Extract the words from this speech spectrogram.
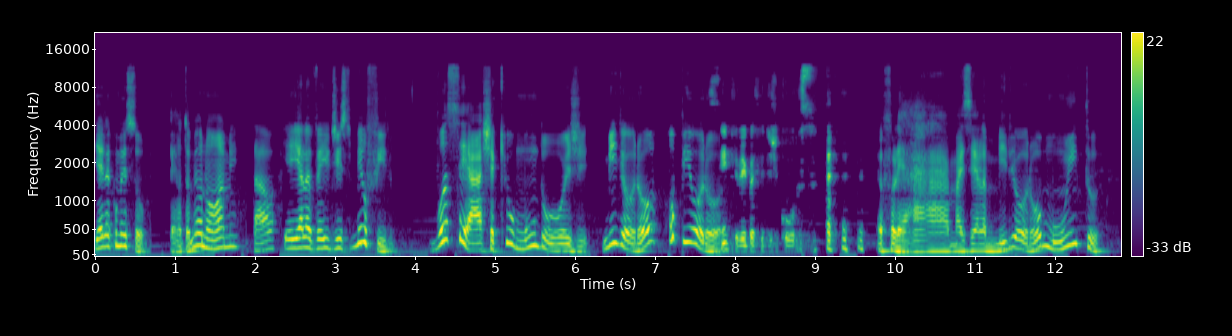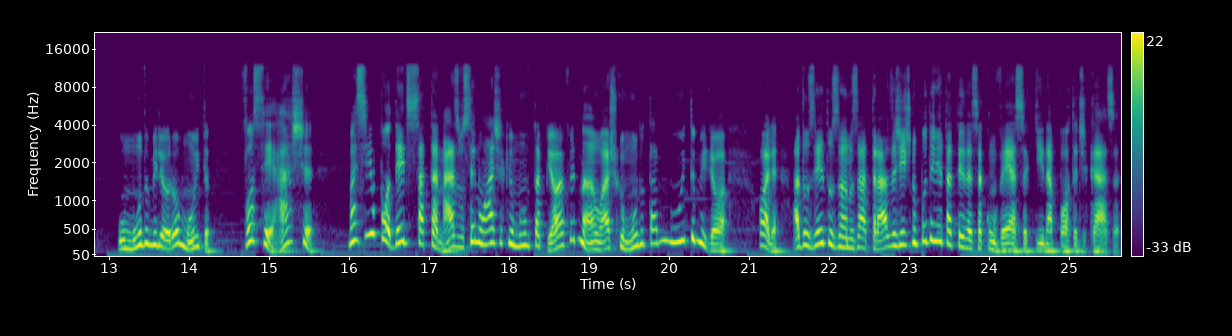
E ela começou, perguntou meu nome tal. E aí ela veio e disse: Meu filho, você acha que o mundo hoje melhorou ou piorou? Sempre vem com esse discurso. eu falei: Ah, mas ela melhorou muito. O mundo melhorou muito. Você acha? Mas e o poder de Satanás? Você não acha que o mundo está pior? Eu falei: Não, eu acho que o mundo está muito melhor. Olha, há 200 anos atrás a gente não poderia estar tendo essa conversa aqui na porta de casa.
